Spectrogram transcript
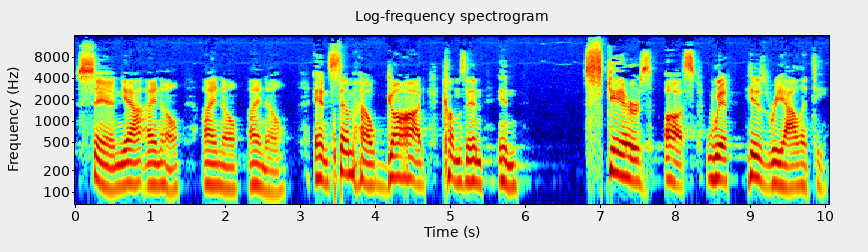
sin. Yeah, I know, I know, I know. And somehow God comes in and scares us with His reality.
